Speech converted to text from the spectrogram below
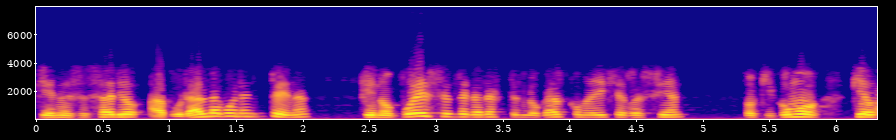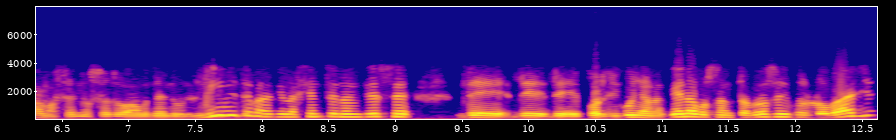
que es necesario apurar la cuarentena, que no puede ser de carácter local, como le dije recién, porque cómo, ¿qué vamos a hacer? Nosotros vamos a tener un límite para que la gente no ingrese de, de, de por Vicuña Maquena, por Santa Rosa y por Los Valles.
